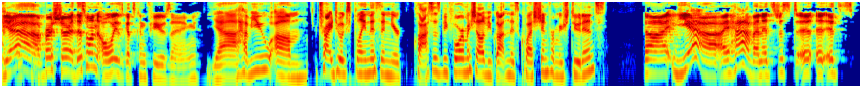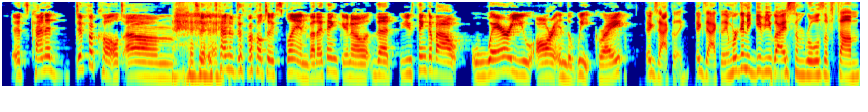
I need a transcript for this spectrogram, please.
yeah, okay. for sure. This one always gets confusing. Yeah. Have you um tried to explain this in your classes before, Michelle? Have you gotten this question from your students? Uh, yeah, I have, and it's just it, it's it's kind of difficult. Um, to, it's kind of difficult to explain, but I think you know that you think about where you are in the week, right? Exactly, exactly. And we're going to give you guys some rules of thumb,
